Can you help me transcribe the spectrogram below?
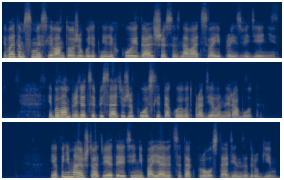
И в этом смысле вам тоже будет нелегко и дальше осознавать свои произведения, ибо вам придется писать уже после такой вот проделанной работы. Я понимаю, что ответы эти не появятся так просто, один за другим.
